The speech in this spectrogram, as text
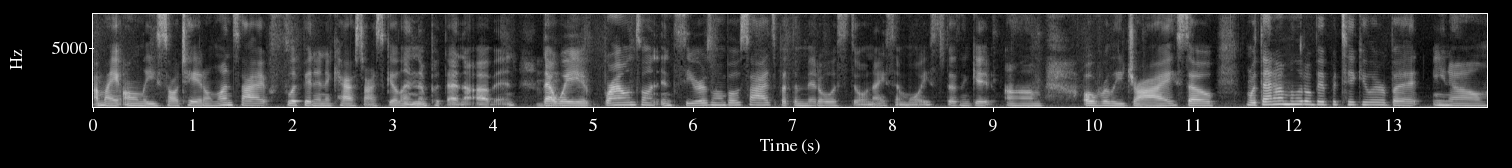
I might only saute it on one side, flip it in a cast iron skillet, and then put that in the oven. Mm-hmm. That way it browns on and sears on both sides, but the middle is still nice and moist, doesn't get um, overly dry. So with that, I'm a little bit particular, but you know,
